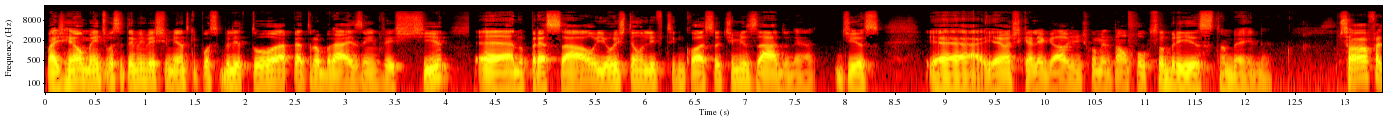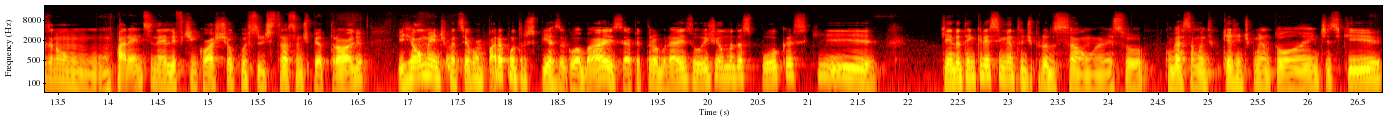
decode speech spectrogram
mas realmente você teve um investimento que possibilitou a Petrobras investir é, no pré-sal e hoje tem um lifting cost otimizado né, disso. É, e eu acho que é legal a gente comentar um pouco sobre isso também, né? Só fazendo um, um parênteses, né? Lifting cost é o custo de extração de petróleo. E realmente, quando você compara com outros peers globais, a Petrobras hoje é uma das poucas que, que ainda tem crescimento de produção. Isso conversa muito com o que a gente comentou antes, que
